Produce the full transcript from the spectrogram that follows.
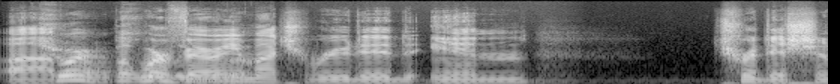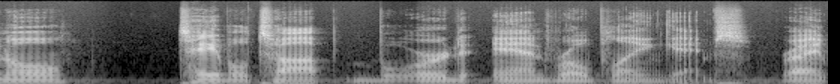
uh, Sure, but we're very much rooted in traditional tabletop board and role playing games, right?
